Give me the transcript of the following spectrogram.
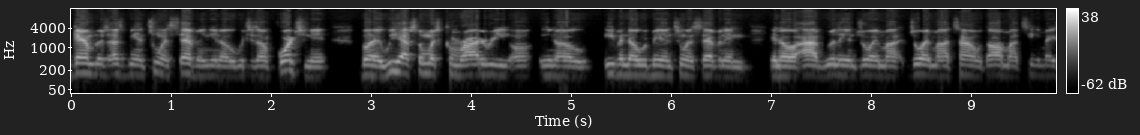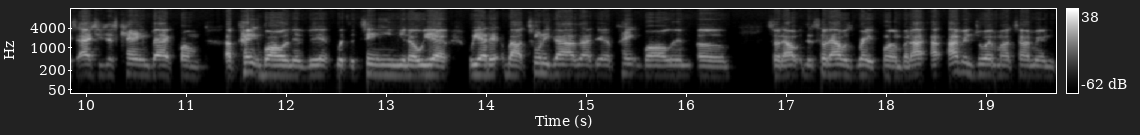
gamblers, us being two and seven, you know, which is unfortunate. But we have so much camaraderie on, you know, even though we're being two and seven, and you know, I really enjoy my enjoy my time with all my teammates. I actually just came back from a paintballing event with the team. You know, we had we had about twenty guys out there paintballing. Um, so that so that was great fun. But I, I have enjoyed my time and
